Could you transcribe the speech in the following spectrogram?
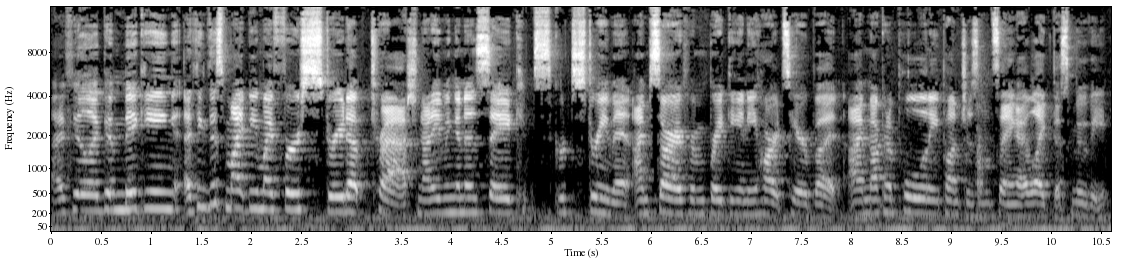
I feel like I'm making. I think this might be my first straight up trash. Not even gonna say stream it. I'm sorry if I'm breaking any hearts here, but I'm not gonna pull any punches on saying I like this movie.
